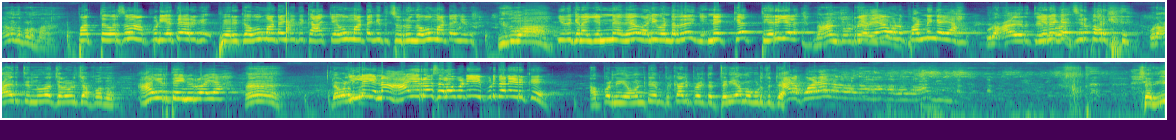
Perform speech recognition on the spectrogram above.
கலந்து போலாமா? பத்து வருஷம் அப்படியே தான் இருக்கு. பெருக்கவும் மாட்டேங்குது காய்க்கவும் மாட்டேங்குது சுருங்கவும் மாட்டேங்குது. இதுவா? இதுக்கு நான் என்னதே வழி பண்றது எனக்கே தெரியல. நான் சொல்றேன் எதையா ஒண்ணு பண்ணுங்கய்யா. ஒரு ஆயிரத்தி எனக்கே ஐநூறு சிறப்பா இருக்கு. ஒரு ஆயிரத்தி ஐநூறுவா செலவழிச்சா போதும். ஆயிரத்தி ஐநூறு develop இல்ல என்ன ஆயிரம் ரூபாய் செலவு பண்ணி இப்படி தானே இருக்கு. அப்ப நீ வந்துட்டு பிக்காளி பேல்ட்ட தெரியாம கொடுத்துட்ட. சரி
